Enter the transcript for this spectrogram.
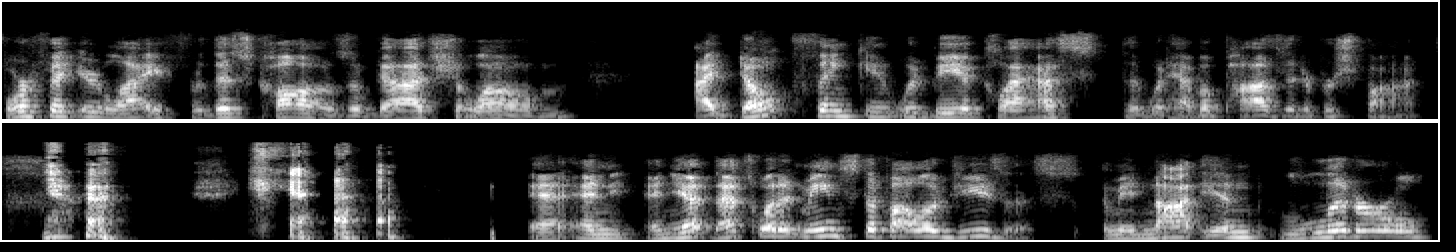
forfeit your life for this cause of God's shalom. I don't think it would be a class that would have a positive response. yeah. And, and, and yet that's what it means to follow Jesus. I mean, not in literal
